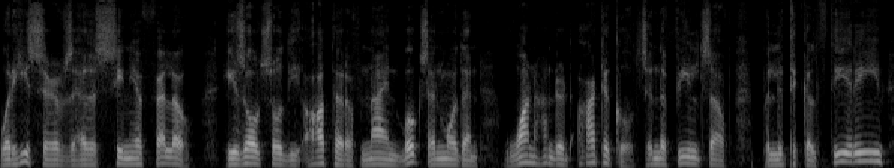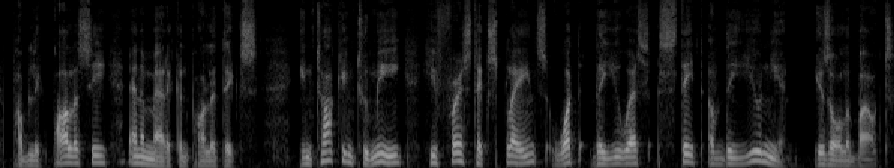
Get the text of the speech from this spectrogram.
where he serves as a senior fellow. He is also the author of nine books and more than 100 articles in the fields of political theory, public policy, and American politics. In talking to me, he first explains what the U.S. State of the Union is all about.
